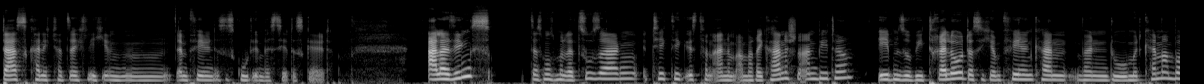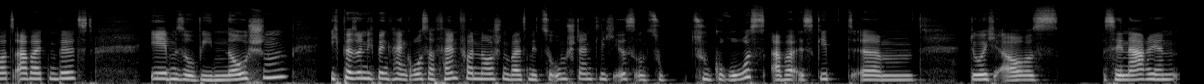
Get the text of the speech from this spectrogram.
das kann ich tatsächlich im, empfehlen. Das ist gut investiertes Geld. Allerdings, das muss man dazu sagen, TickTick ist von einem amerikanischen Anbieter, ebenso wie Trello, das ich empfehlen kann, wenn du mit Kanban-Boards arbeiten willst, ebenso wie Notion. Ich persönlich bin kein großer Fan von Notion, weil es mir zu umständlich ist und zu, zu groß, aber es gibt ähm, durchaus Szenarien,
